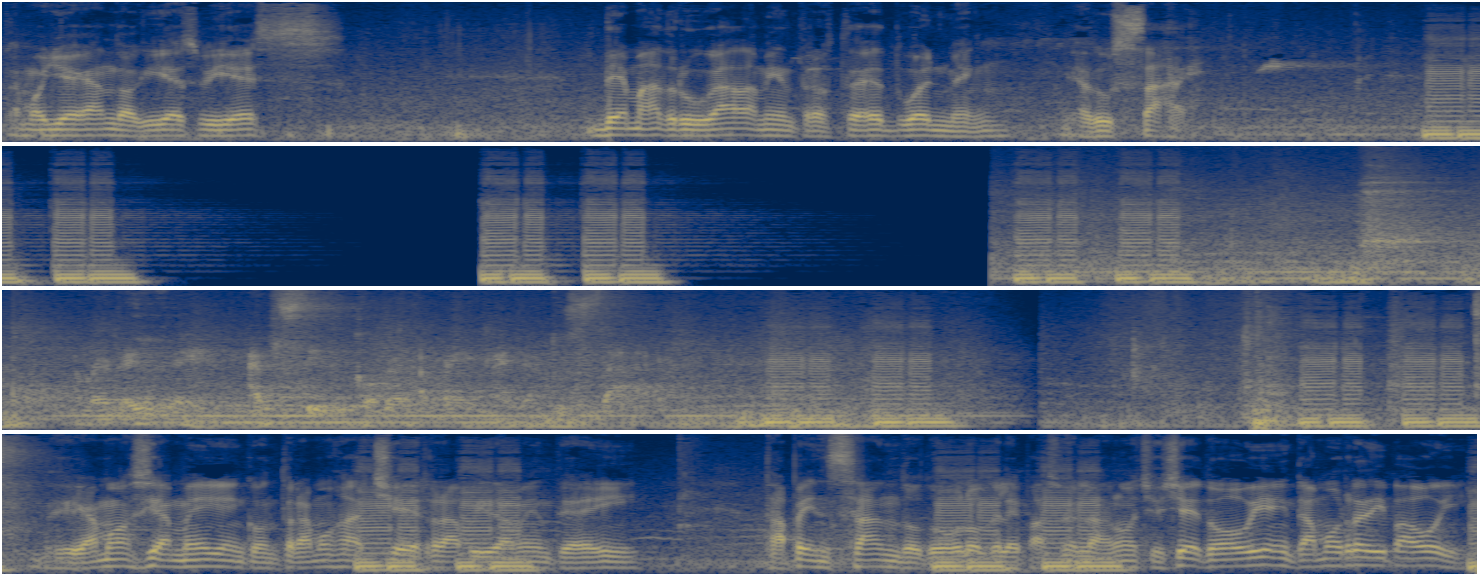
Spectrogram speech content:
Estamos llegando aquí a SBS de madrugada mientras ustedes duermen. Ya tú sabes. A meterle al circo de la pena, ya tú sabes. Llegamos hacia Mega, encontramos a Che rápidamente ahí. Está pensando todo lo que le pasó en la noche. Che, ¿todo bien? ¿Estamos ready para hoy?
